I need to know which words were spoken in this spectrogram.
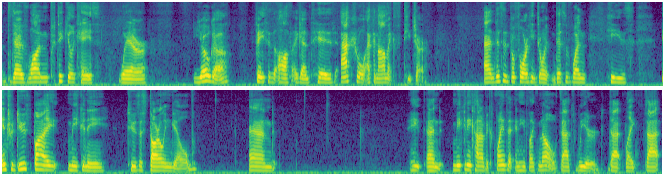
there's one particular case where yoga faces off against his actual economics teacher. And this is before he joined, this is when he's introduced by Mikuni to the Starling Guild. And he and Mikuni kind of explains it and he's like, No, that's weird. That like that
